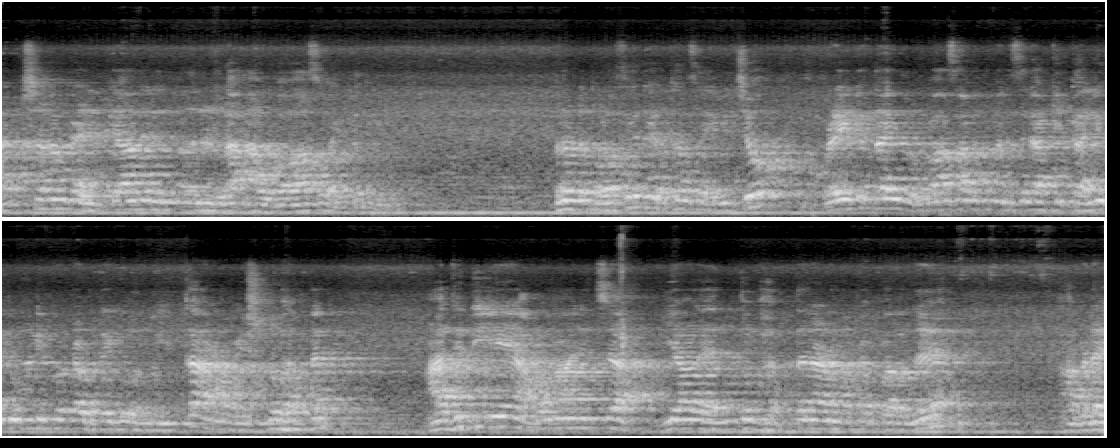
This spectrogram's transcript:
ഭക്ഷണം കഴിക്കാതിരുന്നതിനുള്ള ആ ഉപവാസമായിട്ട് അതുകൊണ്ട് തുളസി തീർത്ഥം സേവിച്ചു. അപ്പോഴേക്കും എന്തായി? ദുർവാസാവെന്ന് മനസ്സിലാക്കി കല്ല് തുള്ളിക്കൊണ്ട് അവിടത്തേക്ക് വന്നു. ഇതാണോ വിഷ്ണു ഭക്തൻ? അതിഥിയെ അപമാനിച്ച ഇയാൾ എന്ത് ഭക്തനാണെന്നൊക്കെ പറഞ്ഞ് അവിടെ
